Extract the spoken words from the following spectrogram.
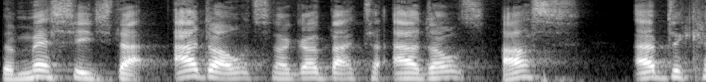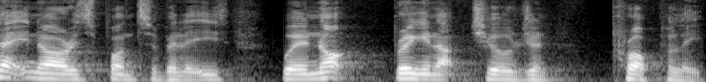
the message that adults, and I go back to adults, us, abdicating our responsibilities, we're not bringing up children properly.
